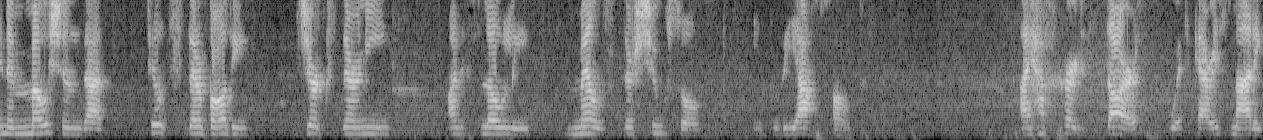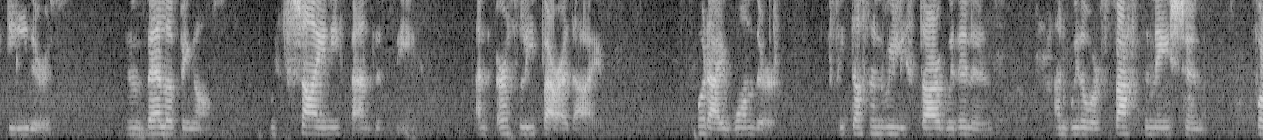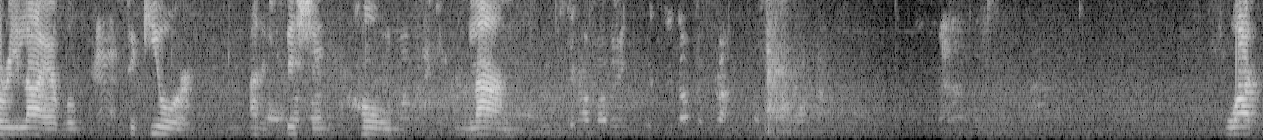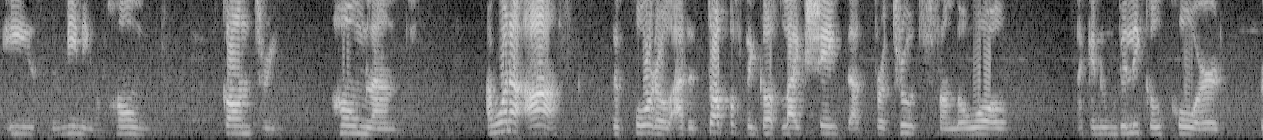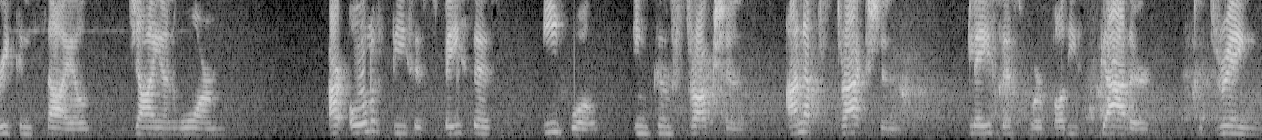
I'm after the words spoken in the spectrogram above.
in a motion that tilts their body, jerks their knees, and slowly melts their shoe soles into the asphalt. I have heard stars with charismatic leaders enveloping us with shiny fantasies and earthly paradise. But I wonder if it doesn't really start within us and with our fascination for reliable, secure, and efficient homes lands. What is the meaning of home, country, homeland? I want to ask the portal at the top of the godlike shape that protrudes from the wall, like an umbilical cord, reconciled, giant worm. Are all of these spaces equal in construction and abstraction, places where bodies gather to drink,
